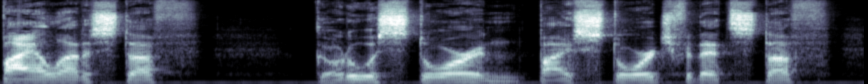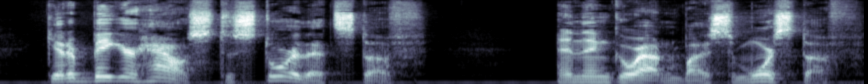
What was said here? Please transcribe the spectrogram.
buy a lot of stuff, go to a store and buy storage for that stuff, get a bigger house to store that stuff, and then go out and buy some more stuff.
